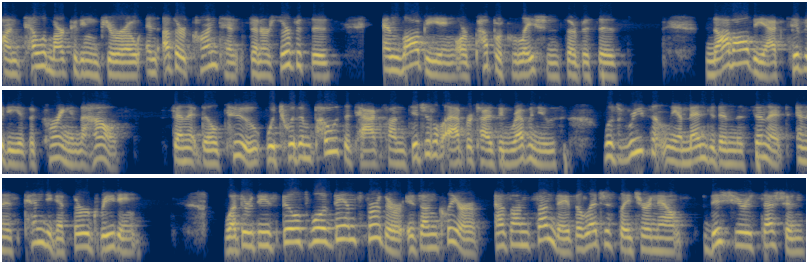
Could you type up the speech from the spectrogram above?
on telemarketing bureau and other content center services and lobbying or public relations services. Not all the activity is occurring in the House. Senate Bill 2, which would impose a tax on digital advertising revenues, was recently amended in the Senate and is pending a third reading. Whether these bills will advance further is unclear, as on Sunday the legislature announced this year's session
